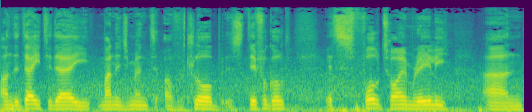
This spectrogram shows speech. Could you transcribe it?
on the day-to-day management of a club is difficult. It's full time really, and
